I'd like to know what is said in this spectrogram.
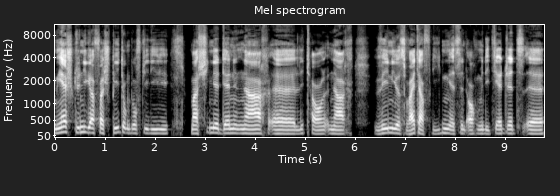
mehrstündiger Verspätung durfte die Maschine denn nach äh, Litauen, nach Vilnius weiterfliegen. Es sind auch Militärjets äh,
